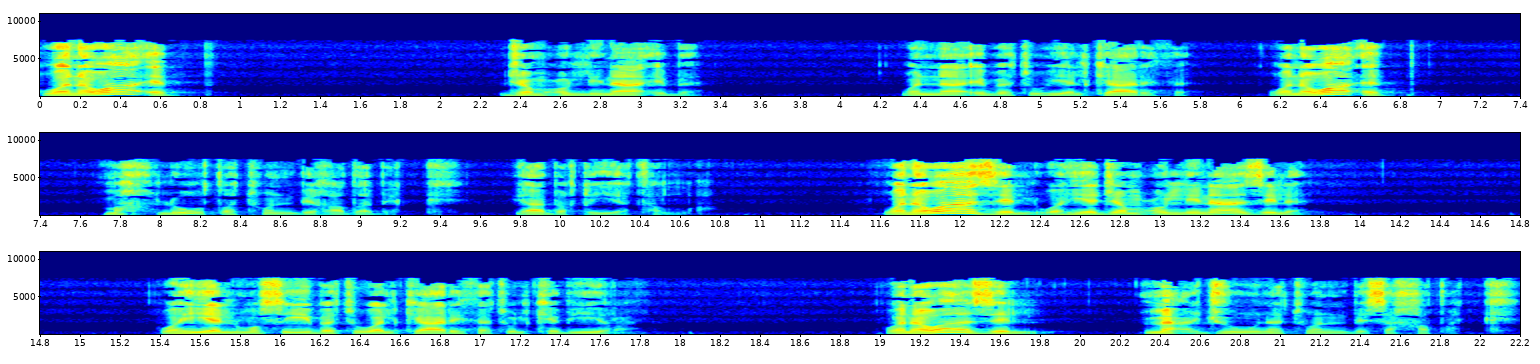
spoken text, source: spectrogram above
ونوائب جمع لنائبة والنائبة هي الكارثة. ونوائب مخلوطة بغضبك. يا بقية الله. ونوازل وهي جمع لنازله. وهي المصيبة والكارثة الكبيرة. ونوازل معجونة بسخطك.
